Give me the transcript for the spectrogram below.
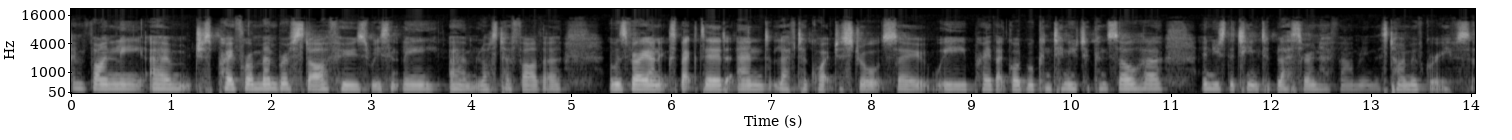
And finally, um, just pray for a member of staff who's recently um, lost her father. It was very unexpected and left her quite distraught. So we pray that God will continue to console her and use the team to bless her and her family in this time of grief. So.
